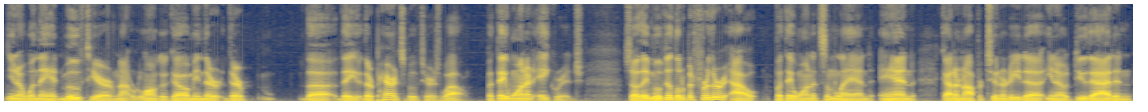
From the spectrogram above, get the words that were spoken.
you know when they had moved here not long ago. I mean, their their the they their parents moved here as well, but they wanted acreage. So they moved a little bit further out, but they wanted some land and got an opportunity to, you know, do that and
